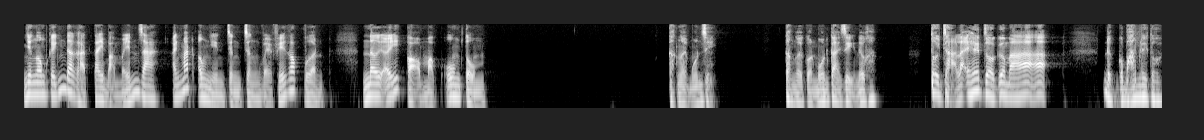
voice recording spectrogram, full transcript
Nhưng ông Kính đã gạt tay bà Mến ra, Ánh mắt ông nhìn chừng chừng về phía góc vườn. Nơi ấy cỏ mọc um tùm. Các người muốn gì? Các người còn muốn cái gì nữa không Tôi trả lại hết rồi cơ mà. Đừng có bám lấy tôi.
